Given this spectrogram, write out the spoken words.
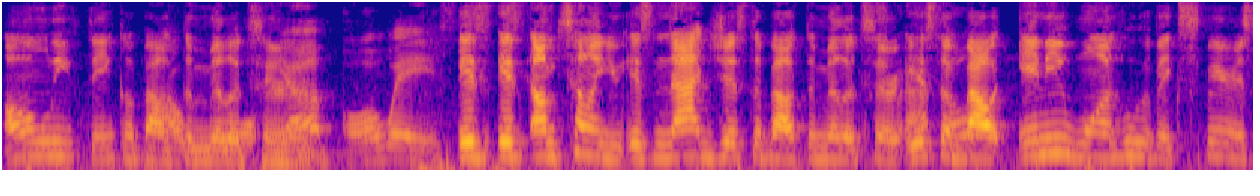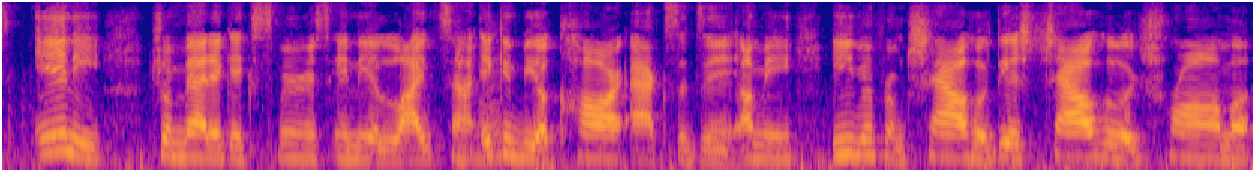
only think about the military. Yep, always. It's, it's, I'm telling you, it's not just about the military. It's about anyone who have experienced any traumatic experience in their lifetime. Mm-hmm. It can be a car accident. I mean, even from childhood, there's childhood trauma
